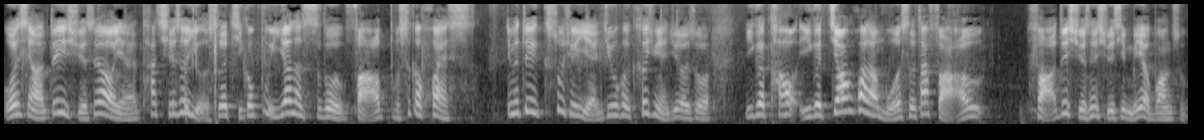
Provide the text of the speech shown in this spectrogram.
我想对学生而言，他其实有时候提供不一样的思路，反而不是个坏事。因为对数学研究或科学研究来说，一个套一个僵化的模式，它反而反而对学生学习没有帮助。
